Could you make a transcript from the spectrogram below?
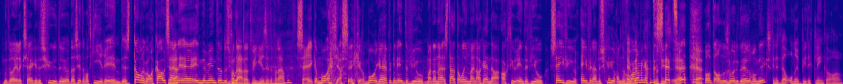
Ik moet wel eerlijk zeggen, de schuurdeur, daar zitten wat kieren in. Dus het kan nog wel koud zijn Ja. in de winter. Dus Vandaar moet... dat we hier zitten vanavond. Zeker, morgen, ja, zeker. Morgen heb ik een interview, maar dan staat al in mijn agenda 8 uur interview, 7 uur even naar de schuur om de verwarming aan te Precies, zetten. ja. Want anders wordt het helemaal niks. Ik vind het wel oneerbiedig klinken hoor.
